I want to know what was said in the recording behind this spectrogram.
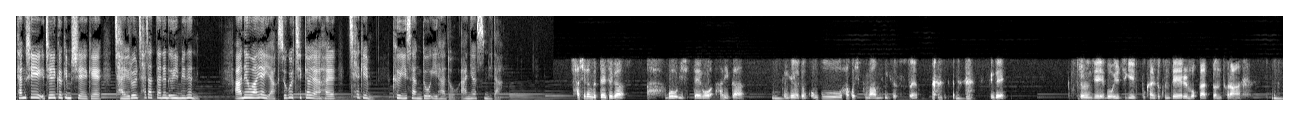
당시 제이크 김 씨에게 자유를 찾았다는 의미는 아내와의 약속을 지켜야 할 책임 그 이상도 이하도 아니었습니다. 사실은 그때 제가 아, 뭐 20대고 하니까 음. 굉장히 어떤 공부하고 싶은 마음도 있었어요. 음. 근데 저는 이제 뭐 일찍이 북한에서 군대를 못 갔던 터라 음.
